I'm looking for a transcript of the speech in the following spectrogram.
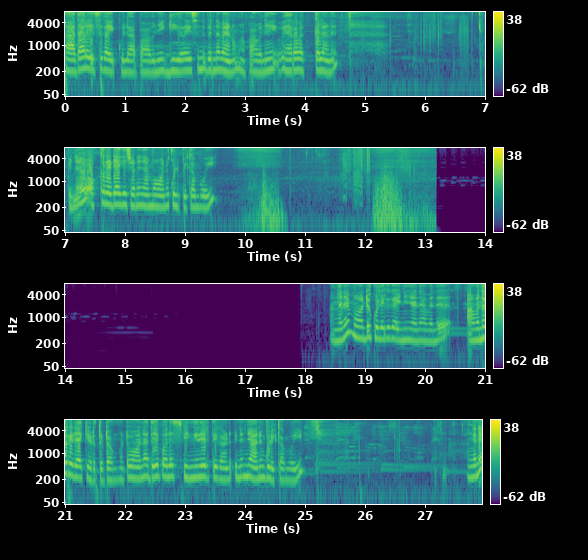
സാധാ റൈസ് കഴിക്കില്ല അപ്പോൾ അവന് ഗീ റൈസിന് തന്നെ വേണം. അപ്പോൾ അവന് വേറെ വെക്കലാണ്. പിന്നെ ഒക്കെ റെഡി ആക്കിച്ചാണ് ഞാൻ മോനെ കുളിപ്പിക്കാൻ പോയി. അങ്ങനെ മോന്റെ കുളിയൊക്കെ കഴിഞ്ഞ് ഞാൻ അവനെ അവനെ റെഡിയാക്കി എടുത്തു കേട്ടോ അങ്ങോട്ട് മോൻ അതേപോലെ സ്വിങ്ങിൽ കണ്ട് പിന്നെ ഞാനും കുളിക്കാൻ പോയി. അങ്ങനെ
